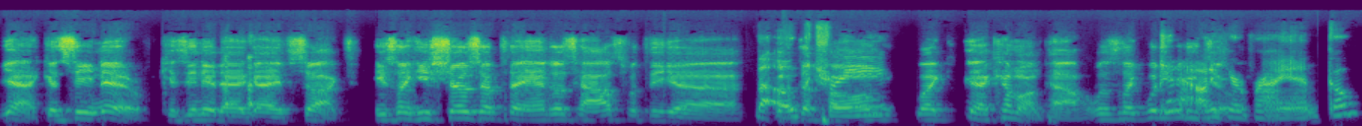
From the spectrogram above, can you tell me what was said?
Yeah, because he knew, because he knew that guy sucked. He's like, he shows up to Angela's house with the uh The with oak the tree. poem. Like, yeah, come on, pal. It was like, what, are you- out you of here. Brian. Go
